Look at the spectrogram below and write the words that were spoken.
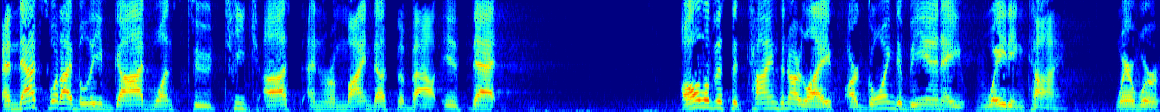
And that's what I believe God wants to teach us and remind us about is that all of us at times in our life are going to be in a waiting time where we're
